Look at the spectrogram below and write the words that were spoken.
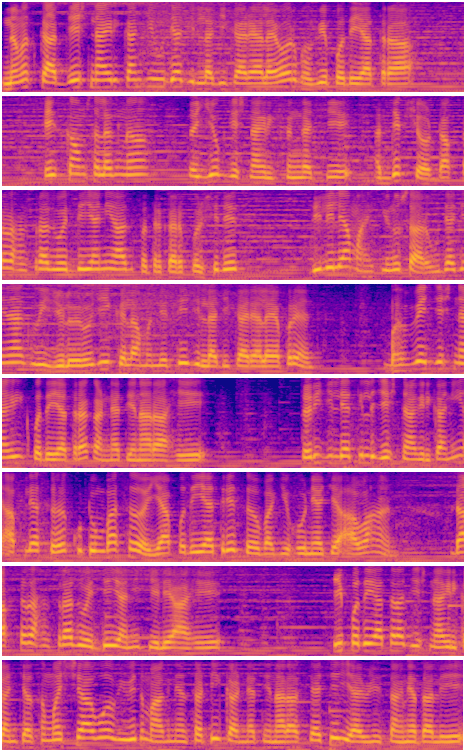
नमस्कार ज्येष्ठ नागरिकांची उद्या जिल्हाधिकारी कार्यालयावर भव्य पदयात्रा. फेसकॉम संलग्न सहयोग ज्येष्ठ नागरिक संघाचे अध्यक्ष डॉक्टर हंसराज वैद्य यांनी आज पत्रकार परिषदेत दिलेल्या माहितीनुसार उद्या दिनांक वीस जुलै रोजी कला मंदिर ते जिल्हाधिकारी कार्यालयापर्यंत भव्य ज्येष्ठ नागरिक पदयात्रा काढण्यात येणार आहे. तरी जिल्ह्यातील ज्येष्ठ नागरिकांनी आपल्या सहकुटुंबासह या पदयात्रेत सहभागी होण्याचे आवाहन डॉक्टर हंसराज वैद्य यांनी केले आहे. ही पदयात्रा ज्येष्ठ नागरिकांच्या समस्या व विविध मागण्यांसाठी काढण्यात येणार असल्याचे यावेळी सांगण्यात आले.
